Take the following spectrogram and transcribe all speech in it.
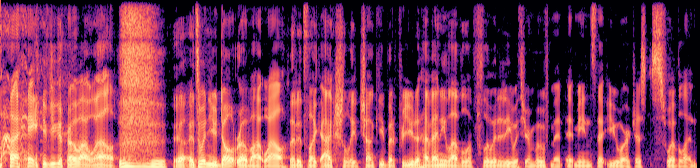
like if you can robot well, yeah, it's when you don't robot well that it's like actually chunky. But for you to have any level of fluidity with your movement, it means that you are just swiveling,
